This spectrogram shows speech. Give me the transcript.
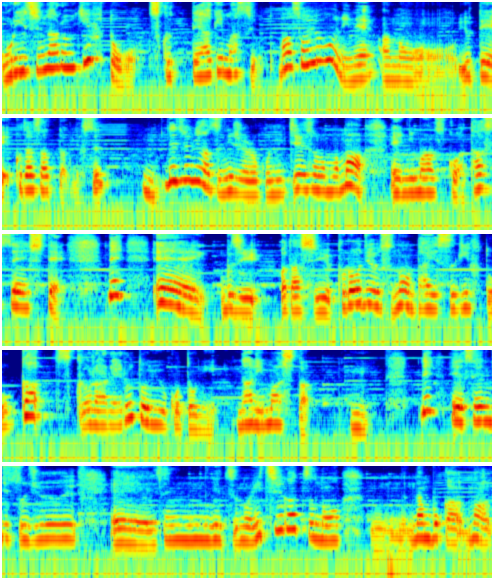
オリジナルギフトを作ってあげますよと。まあそういう風にね、あのー、言ってくださったんです。うん、で、12月26日、そのまま、えー、2万スコア達成して、で、えー、無事、私、プロデュースのダイスギフトが作られるということになりました。うん。で、えー、先日10、えー、先月の1月の、なんぼか、まあ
